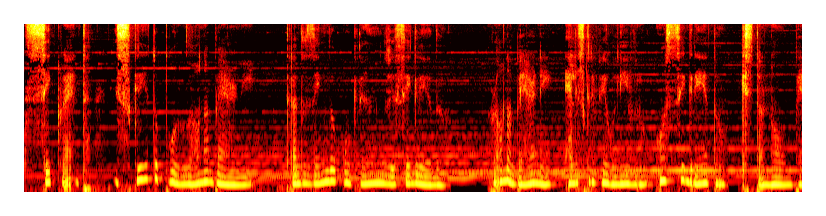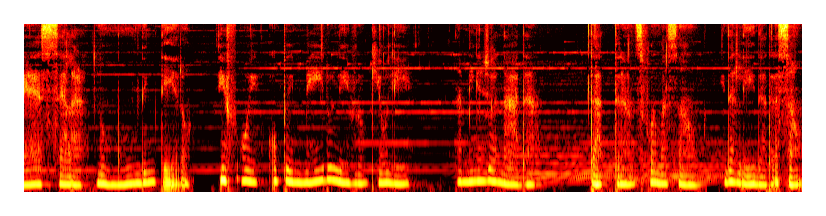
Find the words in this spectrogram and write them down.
Secret, escrito por Rona Byrne, traduzindo O Grande Segredo. Rona Byrne, ela escreveu o livro O Segredo, que se tornou um best-seller no mundo inteiro e foi o primeiro livro que eu li na minha jornada da transformação e da lei da atração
